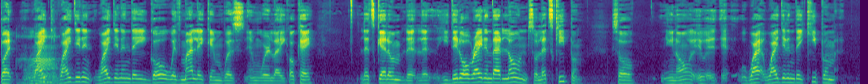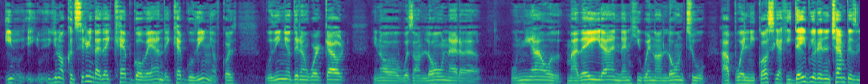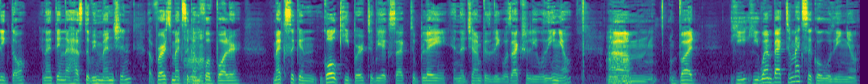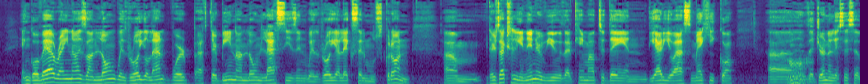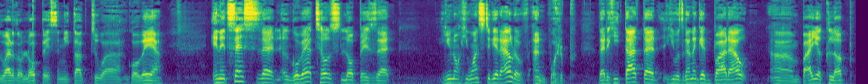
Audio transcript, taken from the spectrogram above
But why why didn't why didn't they go with Maleck and was and were like okay, let's get him. Let, let, he did all right in that loan, so let's keep him. So you know it, it- why why didn't they keep him? You you know, considering that they kept Govea and they kept Gudiño. Of course, Gudiño didn't work out. You know, was on loan at uh, União Madeira, and then he went on loan to Apoel Nicosia. He debuted in Champions League though, and I think that has to be mentioned. The first Mexican footballer, Mexican goalkeeper to be exact, to play in the Champions League was actually Gudiño. Um, but he he went back to Mexico, Gudiño. And Govea right now is on loan with Royal Antwerp after being on loan last season with Royal Excel Mouscron. Um, there's actually an interview that came out today in Diario As Mexico. Uh, The journalist is Eduardo Lopez, and he talked to uh, Govea. And it says that uh, Govea tells Lopez that, you know, he wants to get out of Antwerp. That he thought that he was going to get bought out um, by a club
